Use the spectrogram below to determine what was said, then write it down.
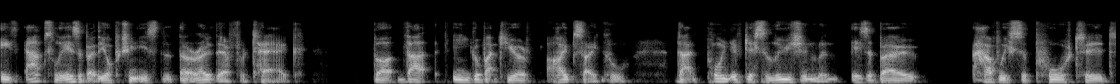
it absolutely is about the opportunities that, that are out there for tech. But that, you go back to your hype cycle, that point of disillusionment is about have we supported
